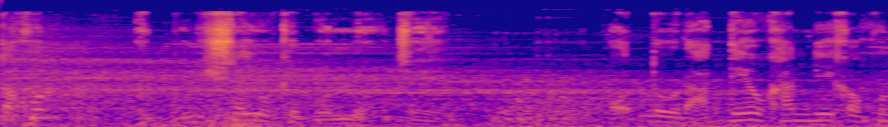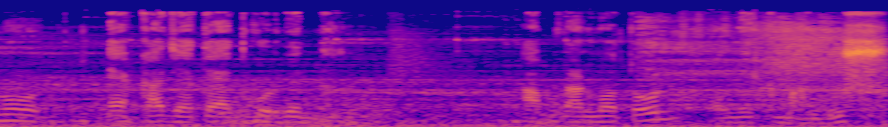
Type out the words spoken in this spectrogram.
তখন পুলিশরাই ওকে বলল যে, অত রাতে ওখান দিয়ে কখনো একা যাতায়াত করবেন না। আপনার মতন অনেক মানুষ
